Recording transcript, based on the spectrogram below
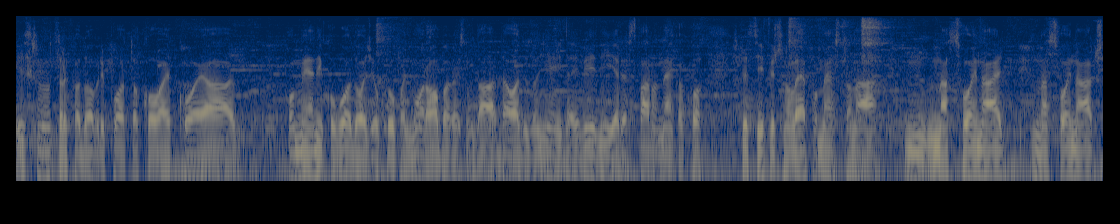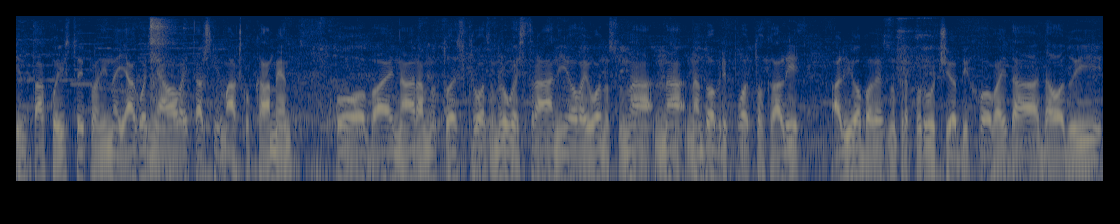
iskreno crkva Dobri potok, ovaj, koja po meni kogod dođe u Krupanj mora obavezno da, da ode do nje i da je vidi jer je stvarno nekako specifično lepo mesto na, na, svoj, na, na svoj način, tako isto i planina Jagodnja, ovaj, tačnije Mačko kamen. Ovaj, naravno, to je skroz na drugoj strani ovaj, u odnosu na, na, na Dobri potok, ali, ali obavezno preporučio bih ovaj, da, da odu i,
